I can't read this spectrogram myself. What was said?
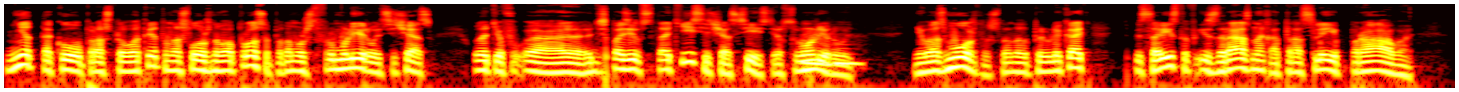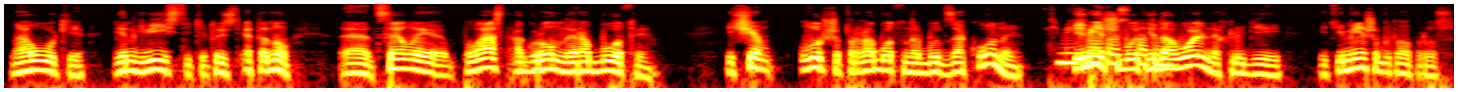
Нет такого простого ответа на сложные вопросы, потому что сформулировать сейчас вот эти а, диспозиции статьи сейчас сесть и сформулировать mm-hmm. невозможно, что надо привлекать специалистов из разных отраслей права, науки, лингвистики. То есть это ну, э, целый пласт огромной работы. И чем лучше проработаны будут законы, тем меньше, тем меньше будет потом. недовольных людей, и тем меньше будет вопрос.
